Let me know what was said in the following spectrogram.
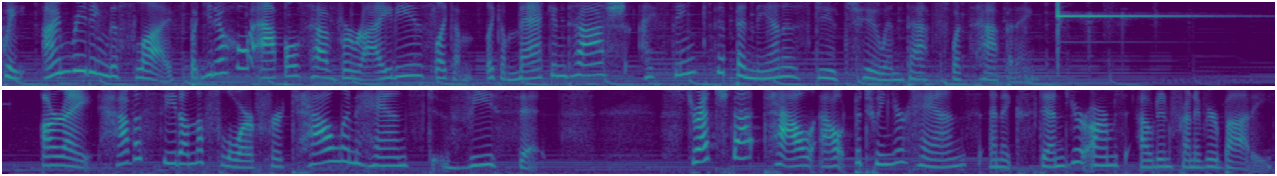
Wait, I'm reading this live, but you know how apples have varieties like a like a Macintosh? I think that bananas do too, and that's what's happening. All right, have a seat on the floor for towel enhanced V sits. Stretch that towel out between your hands and extend your arms out in front of your body.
